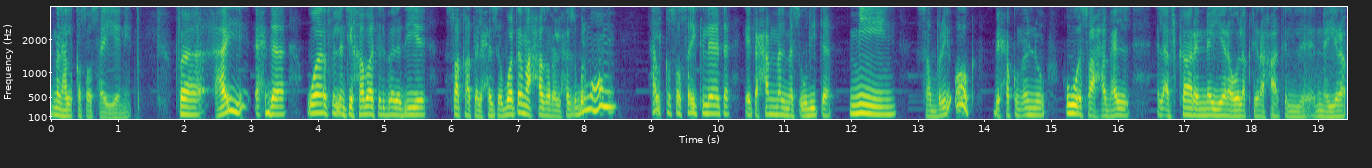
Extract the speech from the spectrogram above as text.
من هالقصص هي يعني. فهي إحدى وفي الانتخابات البلدية سقط الحزب وتم حظر الحزب. المهم هالقصص هي كلها يتحمل مسؤوليته. مين؟ صبري أوك. بحكم أنه هو صاحب هال الأفكار النيرة والاقتراحات النيرة.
